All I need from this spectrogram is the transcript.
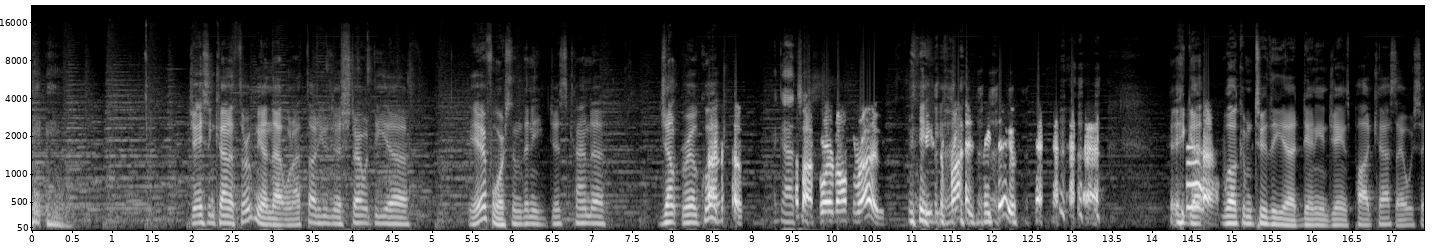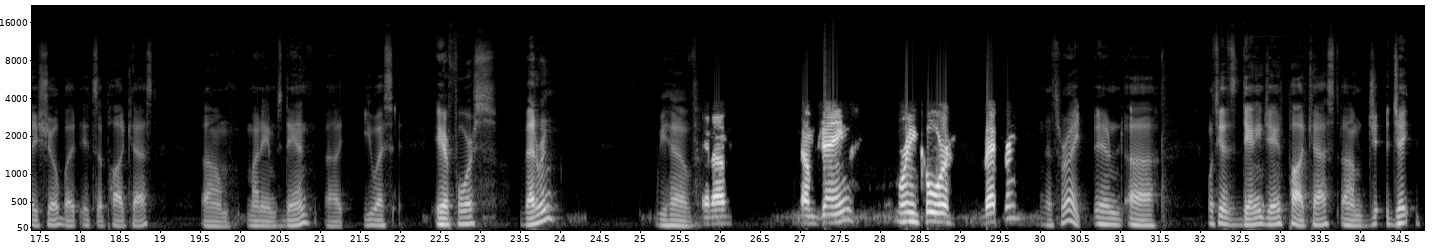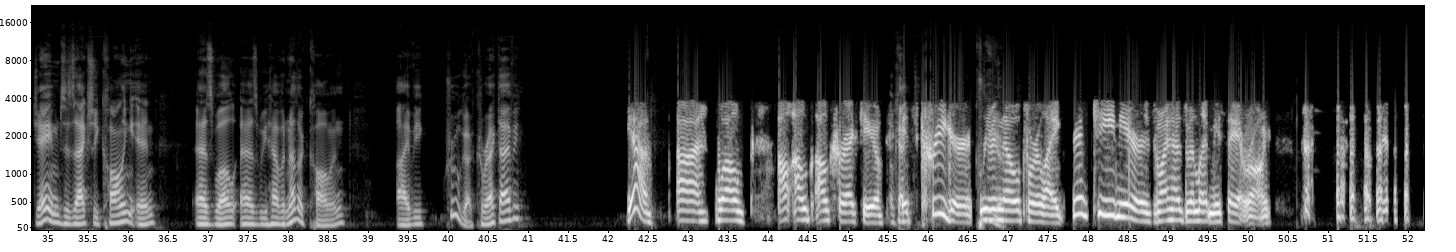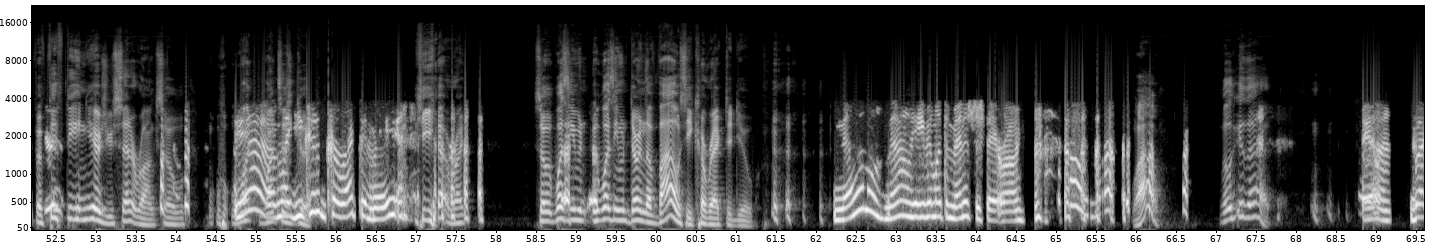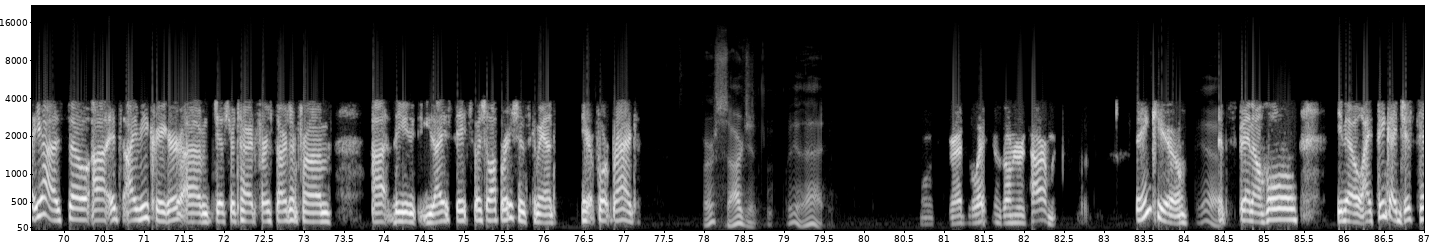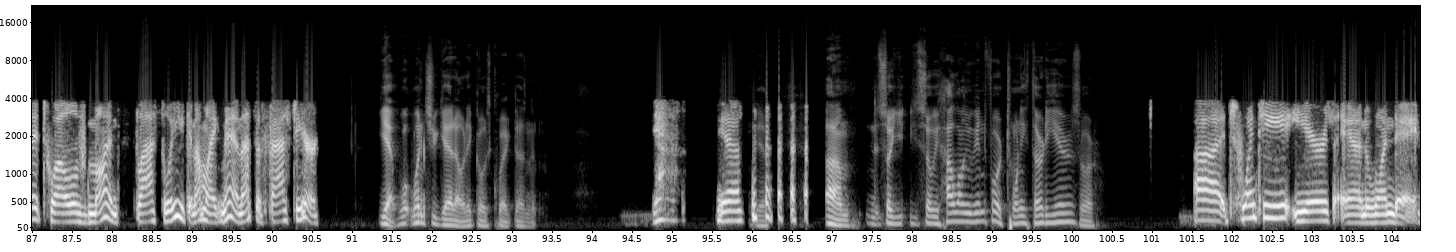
Jason kind of threw me on that one. I thought he was going to start with the uh, the Air Force, and then he just kind of jumped real I quick. know. I I got you. thought swerved off the road. He surprised me too. Hey, guys, welcome to the uh, Danny and James podcast. I always say show, but it's a podcast. Um, my name's Dan, uh, U.S. Air Force veteran. We have And I'm I'm James, Marine Corps veteran. That's right, and uh, once again, it's Danny James podcast. Um, J- J- James is actually calling in, as well as we have another call in, Ivy Kruger. Correct, Ivy? Yeah. Uh, well, I'll, I'll I'll correct you. Okay. It's Krieger, Krieger. even though for like 15 years my husband let me say it wrong. For 15 years, you said it wrong. So, what, yeah, I'm like his you could have corrected me. yeah, right. So it wasn't even it wasn't even during the vows he corrected you. no, no, he even let the minister say it wrong. Wow. Well, look at that. yeah, but yeah. So uh, it's Ivy Krieger, um, just retired first sergeant from uh, the United States Special Operations Command here at Fort Bragg. First sergeant. Look at that. Well, congratulations on your retirement. Thank you. Yeah. It's been a whole, you know, I think I just hit 12 months last week, and I'm like, man, that's a fast year. Yeah. W- once you get out, it goes quick, doesn't it? Yeah. Yeah. Yeah. um. So you so how long have you been for? 20, 30 years or? Uh, 20 years and one day.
